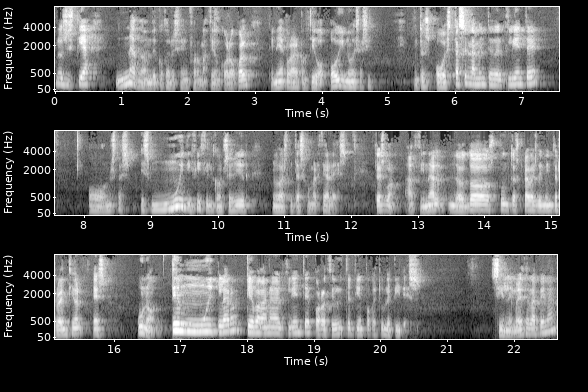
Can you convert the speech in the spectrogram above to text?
no existía nada donde coger esa información, con lo cual tenía que hablar contigo. Hoy no es así. Entonces, o estás en la mente del cliente o no estás. Es muy difícil conseguir nuevas citas comerciales. Entonces, bueno, al final los dos puntos claves de mi intervención es, uno, ten muy claro qué va a ganar el cliente por recibirte el tiempo que tú le pides. Si le merece la pena,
